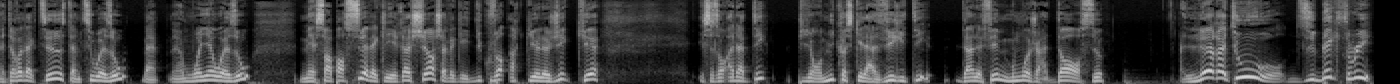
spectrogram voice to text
Un ptérodactyle, c'était un petit oiseau, ben, un moyen oiseau, mais sont aperçus avec les recherches, avec les découvertes archéologiques que ils se sont adaptés, puis ils ont mis ce qui est la vérité dans le film. Moi, moi, j'adore ça. Le retour du Big Three,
